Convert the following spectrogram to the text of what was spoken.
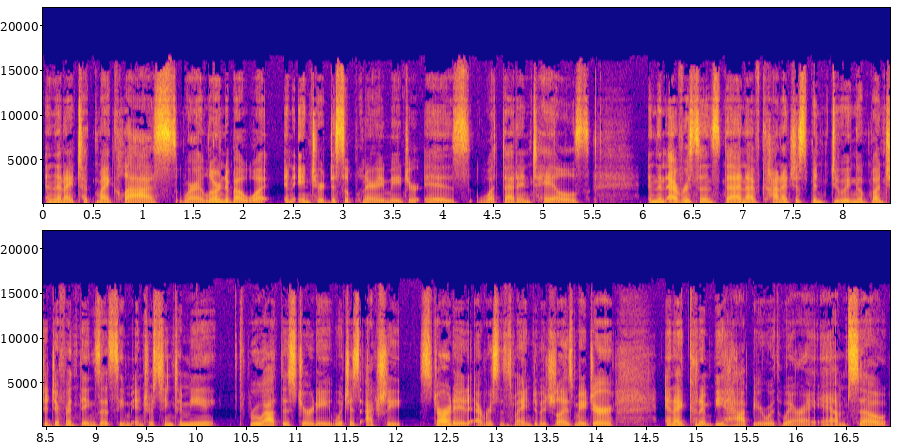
And then I took my class where I learned about what an interdisciplinary major is, what that entails. And then ever since then, I've kind of just been doing a bunch of different things that seem interesting to me throughout this journey, which has actually started ever since my individualized major. And I couldn't be happier with where I am. So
